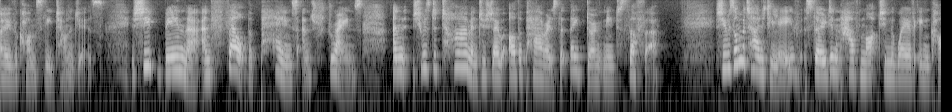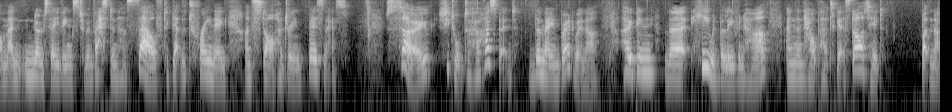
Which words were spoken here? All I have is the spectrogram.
overcome sleep challenges. She'd been there and felt the pains and strains, and she was determined to show other parents that they don't need to suffer. She was on maternity leave, so didn't have much in the way of income and no savings to invest in herself to get the training and start her dream business. So she talked to her husband, the main breadwinner, hoping that he would believe in her and then help her to get started. But no,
